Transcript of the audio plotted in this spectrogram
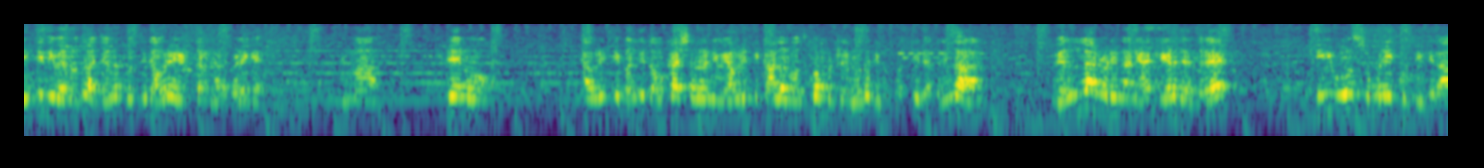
ನಿಂತಿದೀವಿ ಅನ್ನೋದು ಆ ಜನಕ್ಕೆ ಗೊತ್ತಿದೆ, ಅವರೇ ಹೇಳ್ತಾರೆ ನಾಳೆ ಬೆಳಗ್ಗೆ. ನಿಮ್ಮ ಇದೇನು ಯಾವ ರೀತಿ ಬಂದಿದ್ದ ಅವಕಾಶನ ನೀವು ಯಾವ ರೀತಿ ಕಾಲಲ್ಲಿ ಒದ್ಕೊಂಡ್ಬಿಟ್ರಿ ಅನ್ನೋದು ನಿಮ್ಗೆ ಗೊತ್ತಿದೆ. ಅದರಿಂದ ಇವೆಲ್ಲ ನೋಡಿ ನಾನು ಯಾಕೆ ಹೇಳಿದೆ ಅಂದ್ರೆ ನೀವು ಸುಮ್ಮನೆ ಕೂತಿದ್ದೀರಾ?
